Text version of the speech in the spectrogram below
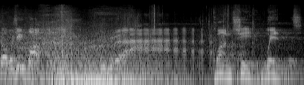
jogos involvem. Quan Chi wins.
